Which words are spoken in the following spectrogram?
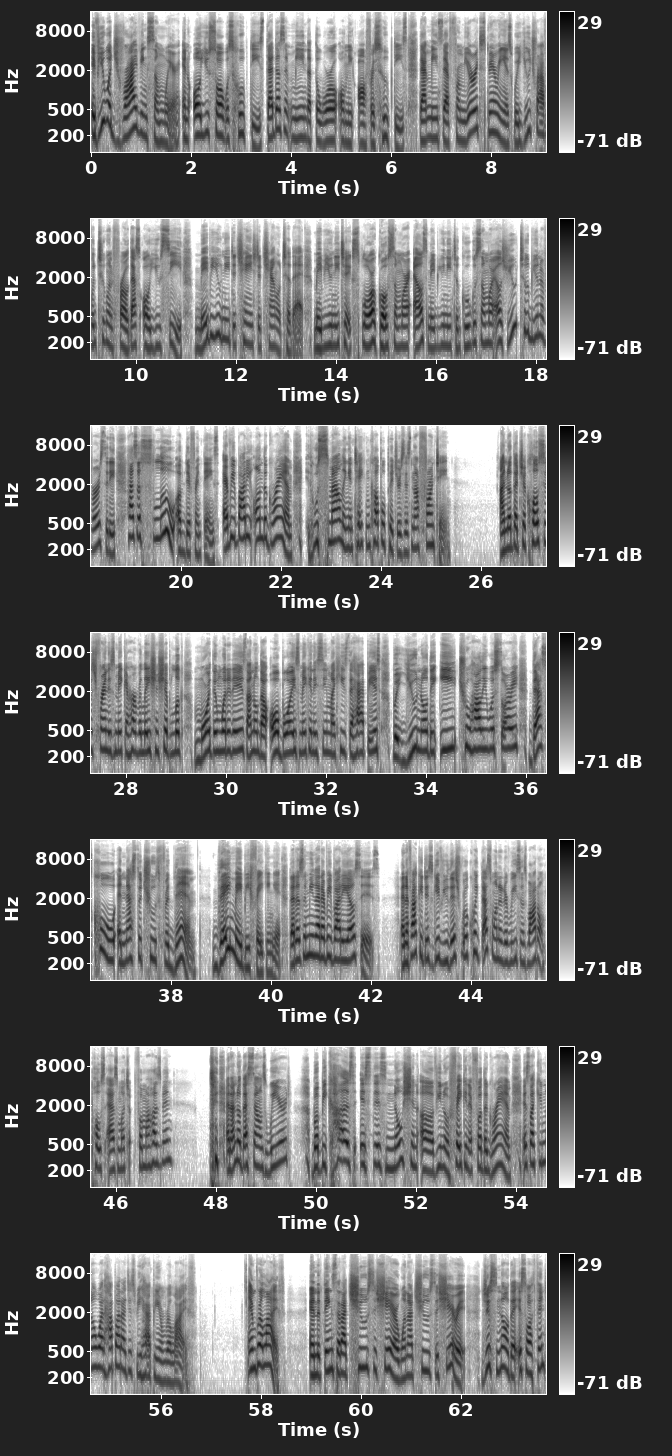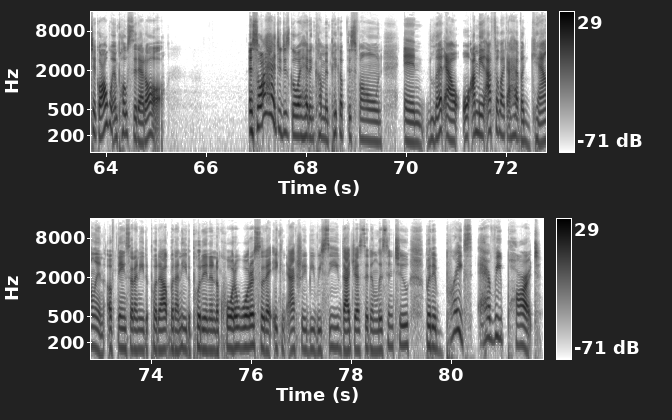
If you were driving somewhere and all you saw was hoopties, that doesn't mean that the world only offers hoopties. That means that from your experience where you travel to and fro, that's all you see. Maybe you need to change the channel to that. Maybe you need to explore, go somewhere else. Maybe you need to Google somewhere else. YouTube University has a slew of different things. Everybody on the gram who's smiling and taking couple pictures is not fronting. I know that your closest friend is making her relationship look more than what it is. I know that old boy is making it seem like he's the happiest, but you know the E true Hollywood story. That's cool, and that's the truth for them. They may be faking it. That doesn't mean that everybody else is. And if I could just give you this real quick, that's one of the reasons why I don't post as much for my husband. and I know that sounds weird, but because it's this notion of, you know, faking it for the gram, it's like, you know what? How about I just be happy in real life? In real life. And the things that I choose to share, when I choose to share it, just know that it's authentic or I wouldn't post it at all. And so I had to just go ahead and come and pick up this phone and let out all I mean, I feel like I have a gallon of things that I need to put out, but I need to put it in a quart of water so that it can actually be received, digested, and listened to. But it breaks every part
